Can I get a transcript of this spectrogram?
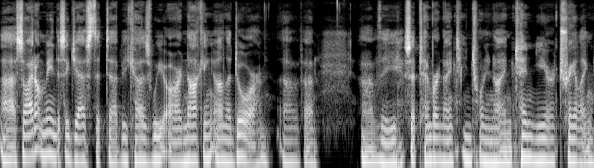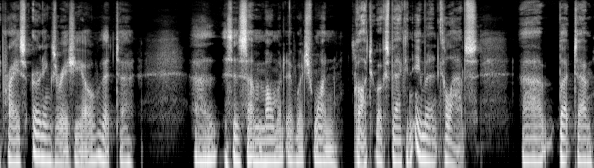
uh, so I don't mean to suggest that uh, because we are knocking on the door of, uh, of the September 1929 10 year trailing price earnings ratio that uh, uh, this is some moment at which one ought to expect an imminent collapse. Uh, but um,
